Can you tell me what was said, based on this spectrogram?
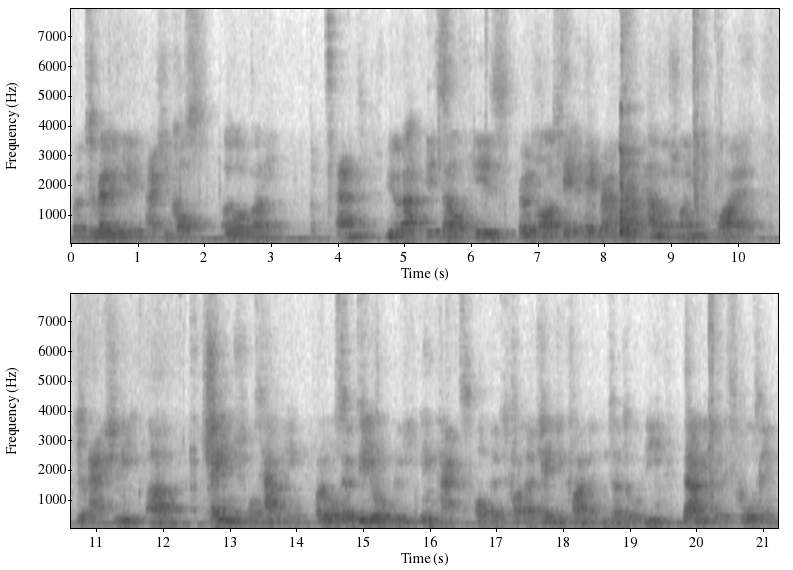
but to remedy it actually costs a lot of money. And you know, that itself is very hard to get your head around how much money is required to actually um, change what's happening, but also deal with the impact of a, a changing climate in terms of the damage that it's causing.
